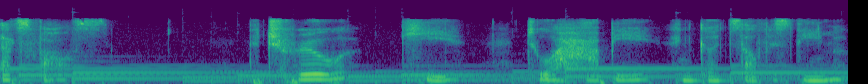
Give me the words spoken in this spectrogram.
That's false. The true key to a happy and good self esteem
